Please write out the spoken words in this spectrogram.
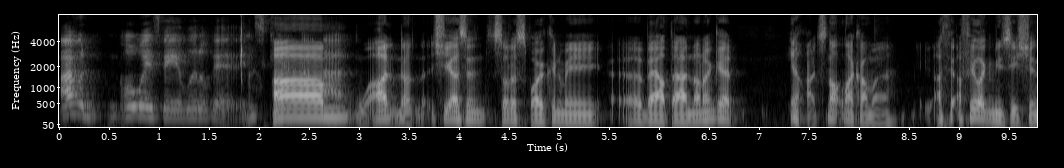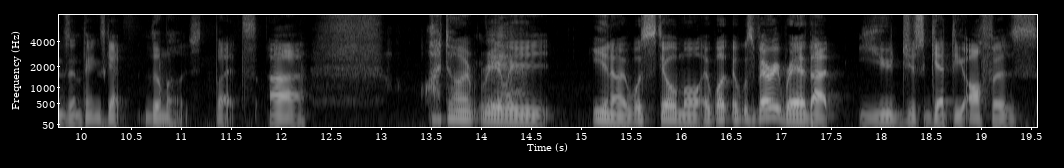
I would always be a little bit insecure. um. I, not, she hasn't sort of spoken to me about that, and I don't get. You know, it's not like I'm a. I, th- I feel like musicians and things get the most, but uh, I don't really. You know, it was still more. It was. It was very rare that you just get the offers,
